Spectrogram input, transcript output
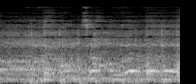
on top of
